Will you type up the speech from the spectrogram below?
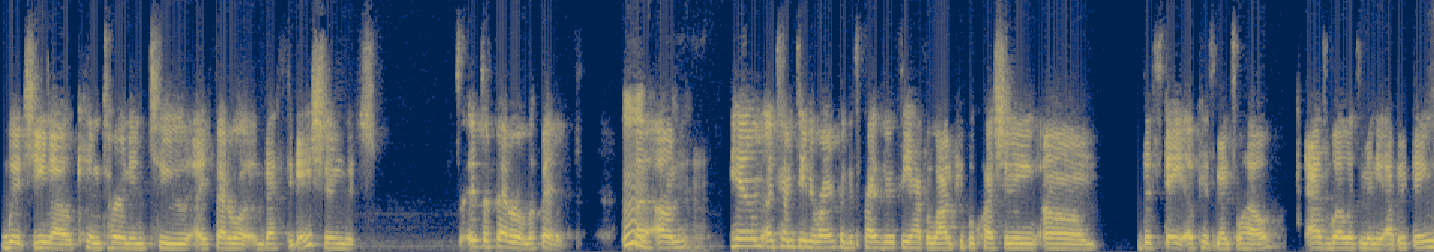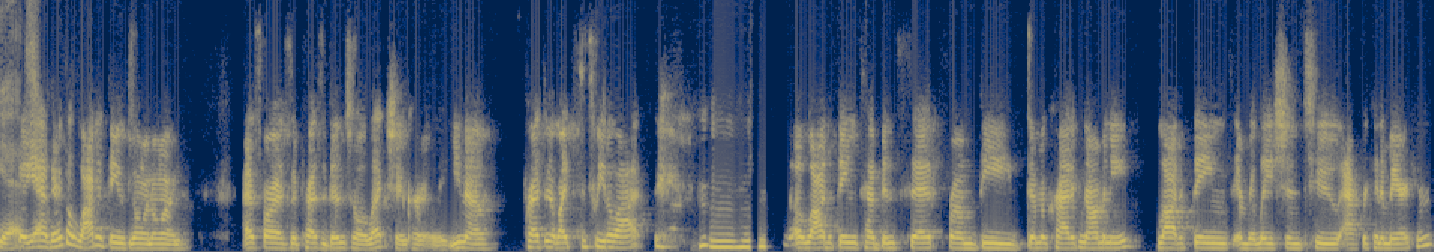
Which, you know, can turn into a federal investigation, which it's a federal offense. Mm. But um, mm-hmm. him attempting to run for this presidency has a lot of people questioning um, the state of his mental health, as well as many other things. Yes. So yeah, there's a lot of things going on as far as the presidential election currently. You know, president likes to tweet a lot. mm-hmm. A lot of things have been said from the Democratic nominee. A lot of things in relation to African Americans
